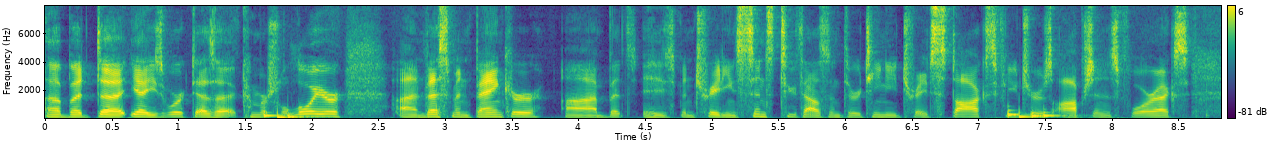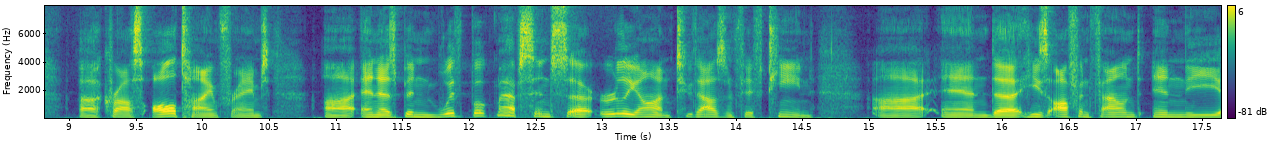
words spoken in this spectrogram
Uh, but uh, yeah, he's worked as a commercial lawyer, uh, investment banker, uh, but he's been trading since 2013. He trades stocks, futures, options, forex uh, across all time frames, uh, and has been with Bookmap since early on 2015. and he's often found in the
